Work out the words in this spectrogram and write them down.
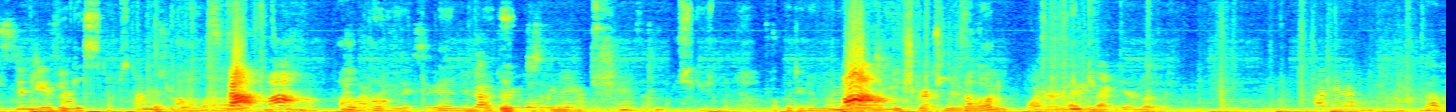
Stingy, isn't it? biggest stuff stuff. I'm miserable. I'll, uh, Stop, mom! I'll have put off it this, in. Doesn't have to. Excuse me. I'll put it in my Mom! description below. one part of her Thank you. back here, look. I can have him. No.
